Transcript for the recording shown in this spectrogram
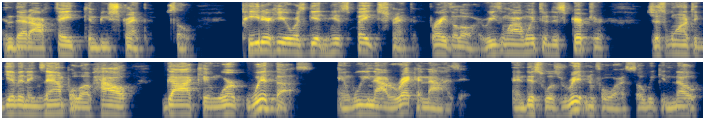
and that our faith can be strengthened. So Peter here was getting his faith strengthened. Praise the Lord. The reason why I went to the scripture, just wanted to give an example of how God can work with us and we not recognize it. And this was written for us so we can know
